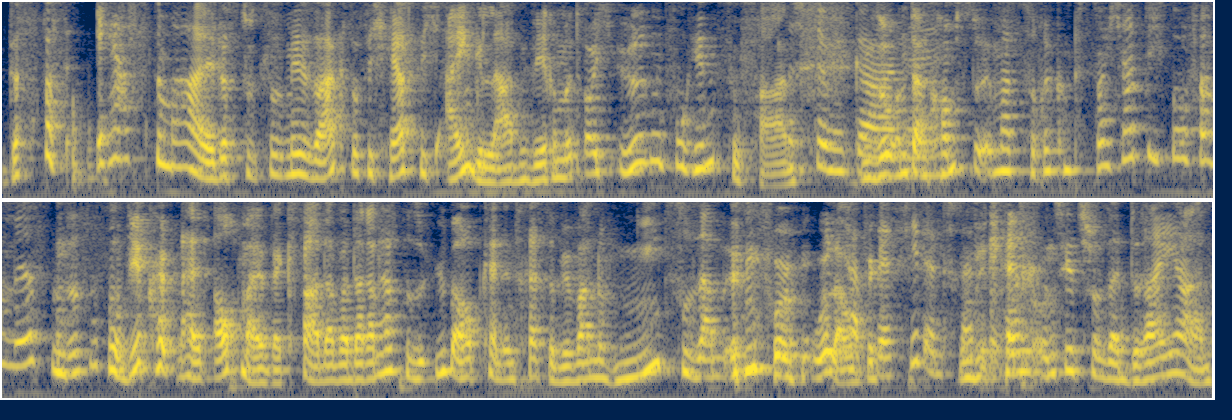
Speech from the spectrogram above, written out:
das ist das erste Mal, dass du zu mir sagst, dass ich herzlich eingeladen wäre, mit euch irgendwo hinzufahren. Das stimmt gar so, nicht. Und dann kommst du immer zurück und bist so, ich hab dich so vermisst. Und das ist so, wir könnten halt auch mal wegfahren, aber daran hast du so überhaupt kein Interesse. Wir waren noch nie zusammen irgendwo im Urlaub. Ich habe sehr viel Interesse. Wir kennen uns jetzt schon seit drei Jahren.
